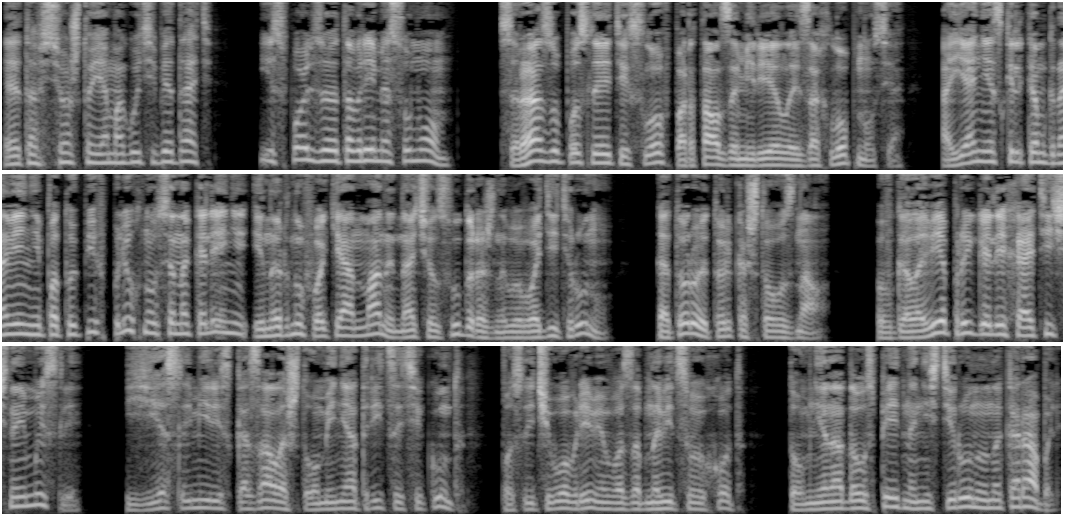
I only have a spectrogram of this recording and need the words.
Это все, что я могу тебе дать. Используй это время с умом». Сразу после этих слов портал за Мириэлой захлопнулся, а я, несколько мгновений потупив, плюхнулся на колени и, нырнув в океан маны, начал судорожно выводить руну, которую только что узнал. В голове прыгали хаотичные мысли. Если Мири сказала, что у меня 30 секунд, после чего время возобновить свой ход, то мне надо успеть нанести руну на корабль,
